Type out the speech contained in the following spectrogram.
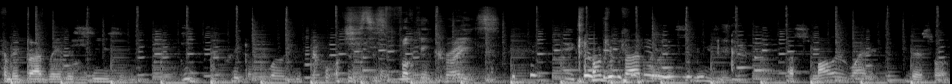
Coming to Broadway this season. Deep a floating. Jesus fucking Christ. Come to Broadway this season. A smaller white this one.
